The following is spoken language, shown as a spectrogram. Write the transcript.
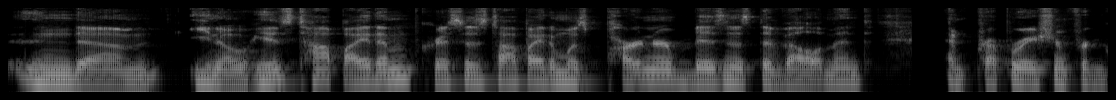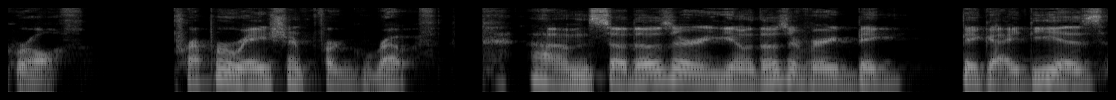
And um, you know his top item chris's top item was partner business development and preparation for growth. Preparation for growth. Um, so those are you know those are very big big ideas.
